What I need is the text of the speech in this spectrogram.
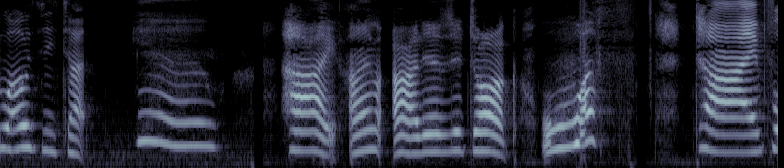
Rosie Cat. Meow. Hi, I'm Otter the dog. Woof. Time for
